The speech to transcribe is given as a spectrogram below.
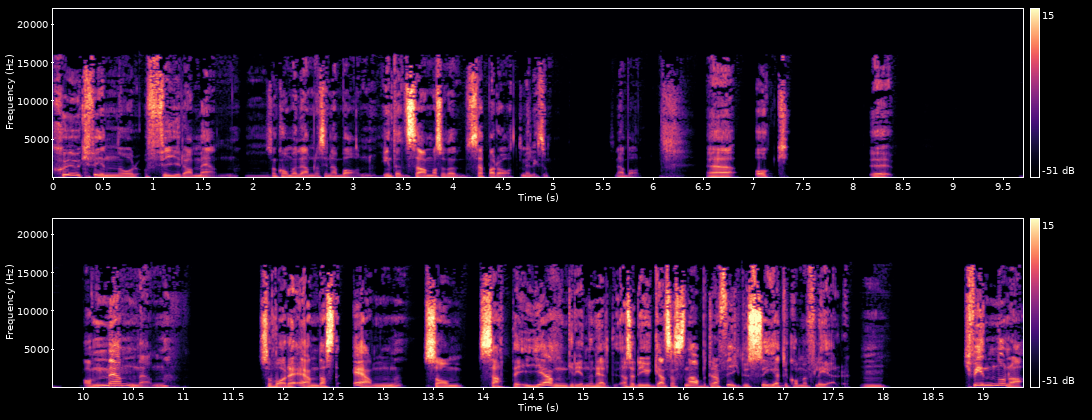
sju kvinnor och fyra män Mm. som kom och lämnade sina barn. Inte tillsammans utan separat med liksom sina barn. Eh, och eh, av männen så var det endast en som satte igen grinden helt. Alltså det är ju ganska snabb trafik, du ser att det kommer fler. Mm. Kvinnorna,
